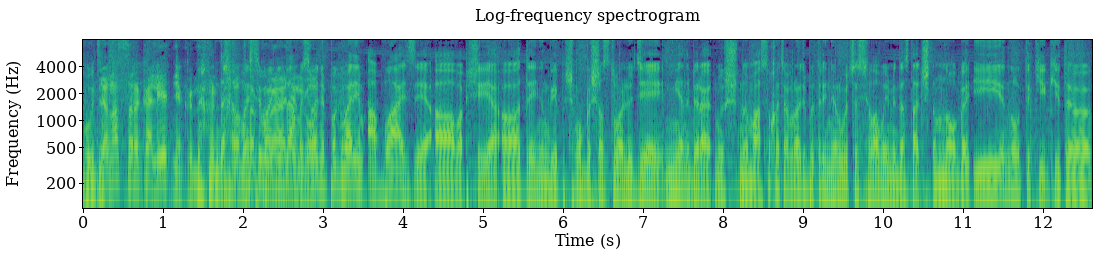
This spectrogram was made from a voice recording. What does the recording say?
будет. для нас 40-летних, да, Да, мы сегодня, да, мы год? сегодня поговорим о базе а, вообще а, тренинга и почему большинство людей не набирают мышечную массу, хотя вроде бы тренируются силовыми достаточно много. И, ну, такие какие-то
